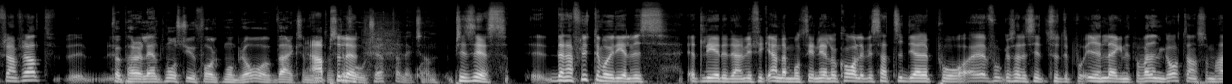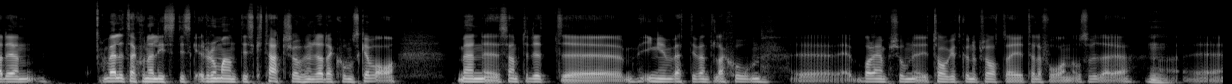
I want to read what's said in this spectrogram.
framförallt... Eh, För parallellt måste ju folk må bra och verksamheten absolut. ska fortsätta liksom. Precis. Den här flytten var ju delvis ett led i den. Vi fick ändamålsenliga lokaler. Vi satt tidigare på, eh, Fokus hade suttit på, i en lägenhet på Wallingatan som hade en väldigt journalistisk, romantisk touch av hur en redaktion ska vara. Men eh, samtidigt eh, ingen vettig ventilation, eh, bara en person i taget kunde prata i telefon och så vidare. Mm. Eh,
